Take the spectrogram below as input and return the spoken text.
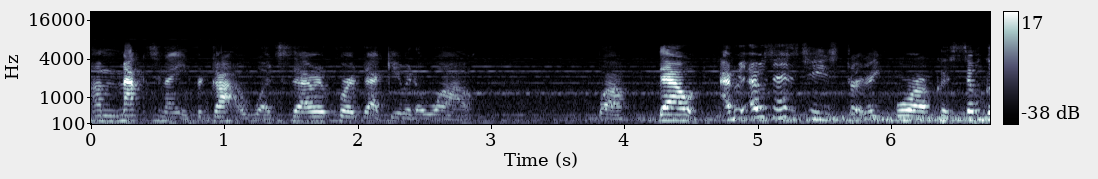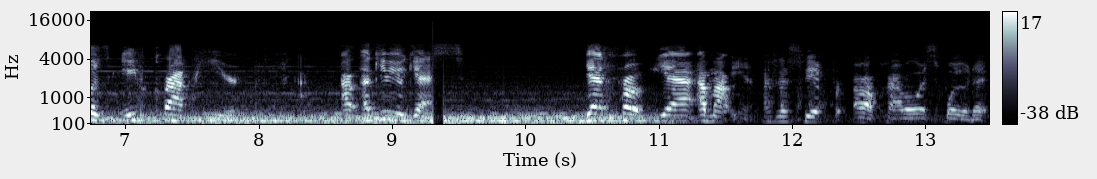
I'm back tonight and forgot what, so I recorded that game in a while. Wow. Now, I, I was hesitating to start like 4 because someone goes 8 crap here. I'll, I'll, give you a guess. Yes, pro, yeah, I'm out. Yeah, I was going to see it for, oh crap, I spoiled it.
